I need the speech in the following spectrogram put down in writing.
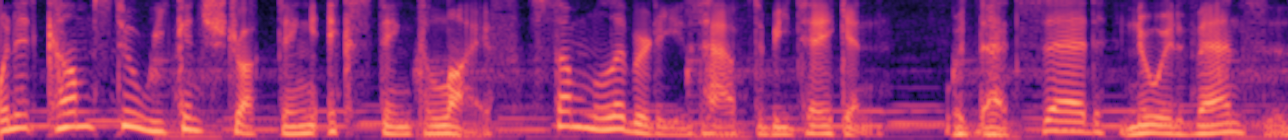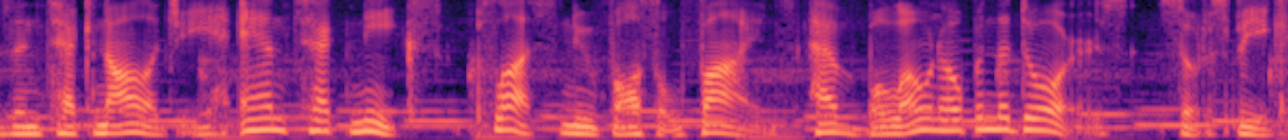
When it comes to reconstructing extinct life, some liberties have to be taken. With that said, new advances in technology and techniques, plus new fossil finds, have blown open the doors, so to speak,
